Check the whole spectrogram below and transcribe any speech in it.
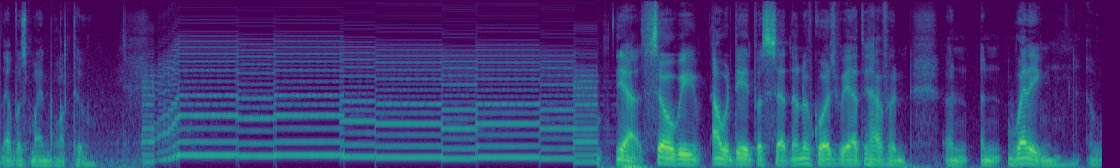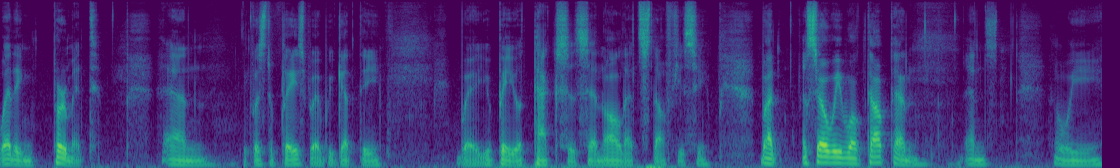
that was my motto. Yeah, so we our date was set, and of course we had to have an an, an wedding a wedding permit, and it was the place where we get the where you pay your taxes and all that stuff, you see. But so we walked up and and we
